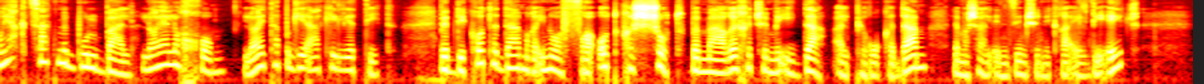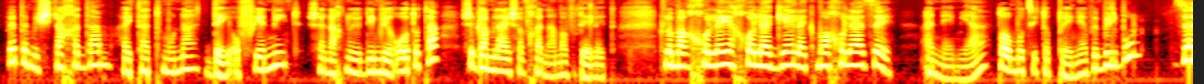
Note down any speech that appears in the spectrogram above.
הוא היה קצת מבולבל, לא היה לו חום, לא הייתה פגיעה כלייתית. בבדיקות הדם ראינו הפרעות קשות במערכת שמעידה על פירוק הדם, למשל אנזים שנקרא LDH, ובמשטח הדם הייתה תמונה די אופיינית, שאנחנו יודעים לראות אותה, שגם לה יש הבחנה מבדלת. כלומר, חולה יכול להגיע אליי כמו החולה הזה, אנמיה, טרומבוציטופניה ובלבול, זה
